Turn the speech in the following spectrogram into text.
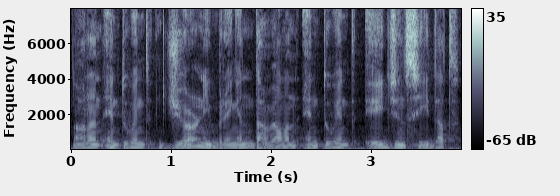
naar een end-to-end journey brengen dan wel een end-to-end agency dat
